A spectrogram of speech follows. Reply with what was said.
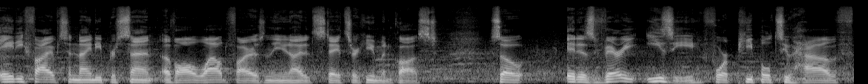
85 to 90 percent of all wildfires in the United States are human caused. So it is very easy for people to have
